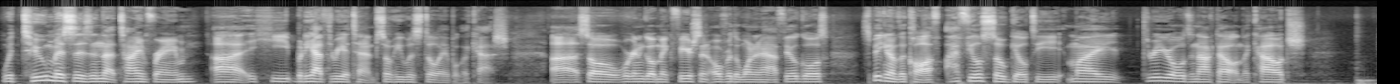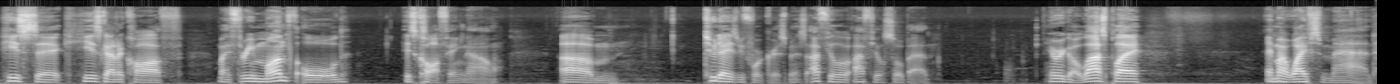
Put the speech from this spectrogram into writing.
With two misses in that time frame, uh, he but he had three attempts, so he was still able to cash. Uh, so we're gonna go McPherson over the one and a half field goals. Speaking of the cough, I feel so guilty. My three year old's knocked out on the couch He's sick. He's got a cough. My three month old is coughing now. Um, two days before Christmas. I feel I feel so bad. Here we go. Last play. And my wife's mad.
